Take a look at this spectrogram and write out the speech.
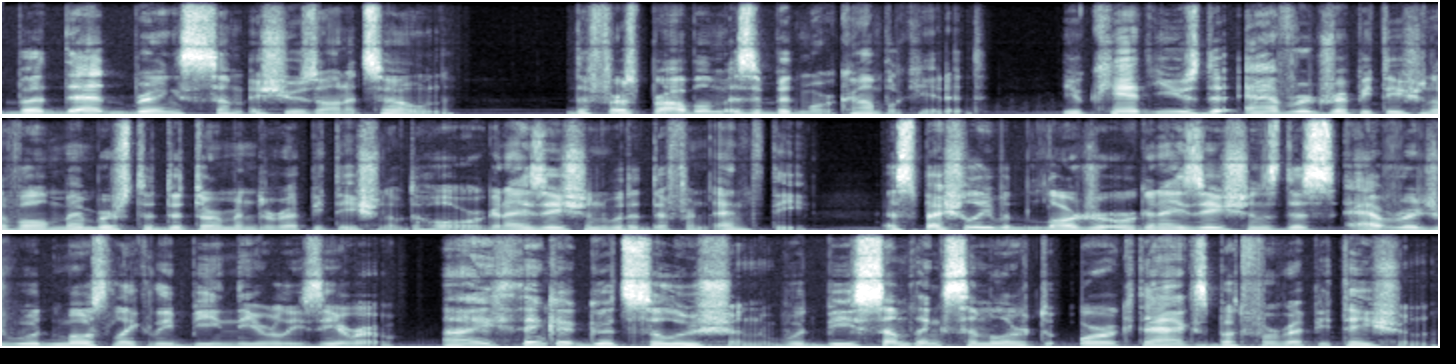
but that brings some issues on its own. The first problem is a bit more complicated. You can't use the average reputation of all members to determine the reputation of the whole organization with a different entity. Especially with larger organizations, this average would most likely be nearly zero. I think a good solution would be something similar to org tax but for reputation.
